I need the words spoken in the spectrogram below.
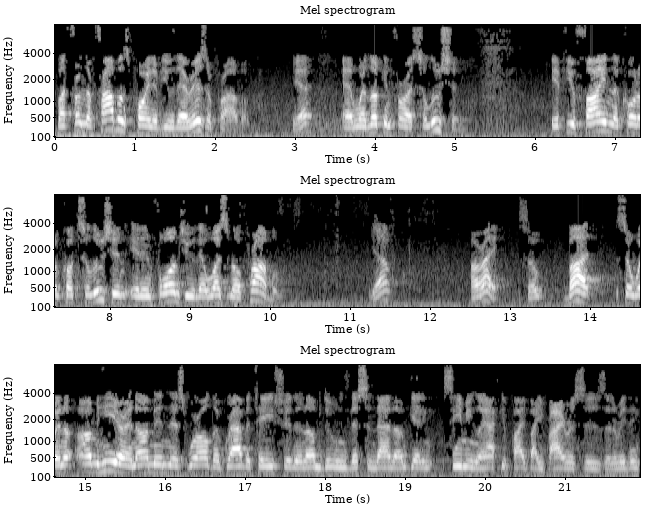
But from the problem's point of view, there is a problem. Yeah? And we're looking for a solution. If you find the quote unquote solution, it informs you there was no problem. Yeah? All right. So, but, so when I'm here and I'm in this world of gravitation and I'm doing this and that, and I'm getting seemingly occupied by viruses and everything,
